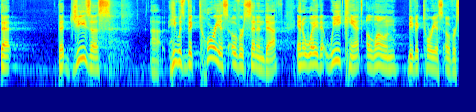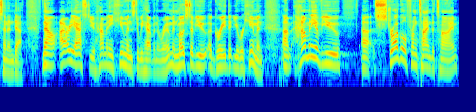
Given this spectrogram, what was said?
that, that Jesus, uh, he was victorious over sin and death in a way that we can't alone be victorious over sin and death. Now, I already asked you how many humans do we have in the room, and most of you agreed that you were human. Um, how many of you uh, struggle from time to time,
